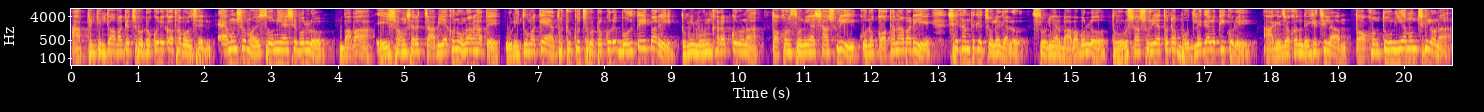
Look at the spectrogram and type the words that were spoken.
আপনি কিন্তু আমাকে ছোট করে কথা বলছেন। এমন সময় সোনিয়া এসে বলল, বাবা, এই সংসারের চাবি এখন ওনার হাতে। উনি তোমাকে এতটুকু ছোট করে বলতেই পারে, তুমি মন খারাপ করো না। তখন সোনিয়ার শাশুড়ি কোনো কথা না বাড়িয়ে সেখান থেকে চলে গেল। সোনিয়ার বাবা বলল, তোর শাশুড়ি এতটা বদলে গেল কি করে? আগে যখন দেখেছিলাম, তখন তো উনি এমন ছিল না।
